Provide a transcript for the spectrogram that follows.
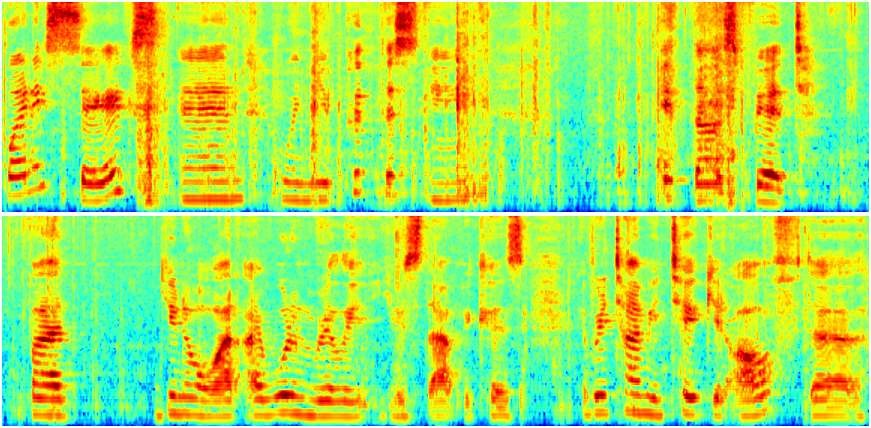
26 and when you put this in it does fit. But you know what? I wouldn't really use that because every time you take it off the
